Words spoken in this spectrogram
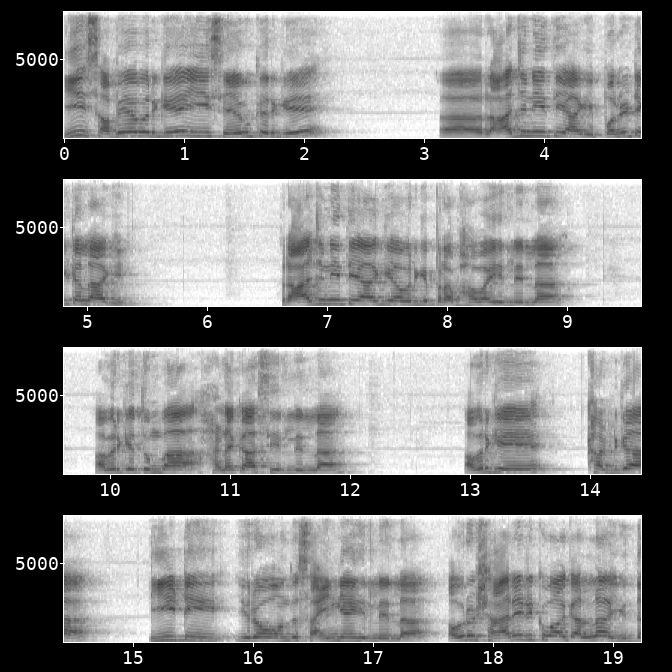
ಈ ಸಭೆಯವರಿಗೆ, ಈ ಸೇವಕರಿಗೆ ರಾಜನೀತಿಯಾಗಿ ಪೊಲಿಟಿಕಲ್ ಆಗಿ, ರಾಜನೀತಿಯಾಗಿ ಅವರಿಗೆ ಪ್ರಭಾವ ಇರಲಿಲ್ಲ, ಅವರಿಗೆ ತುಂಬ ಹಣಕಾಸು ಇರಲಿಲ್ಲ, ಅವರಿಗೆ ಖಡ್ಗ ಈಟಿ ಇರೋ ಒಂದು ಸೈನ್ಯ ಇರಲಿಲ್ಲ, ಅವರು ಶಾರೀರಿಕವಾಗಿ ಅಲ್ಲ ಯುದ್ಧ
